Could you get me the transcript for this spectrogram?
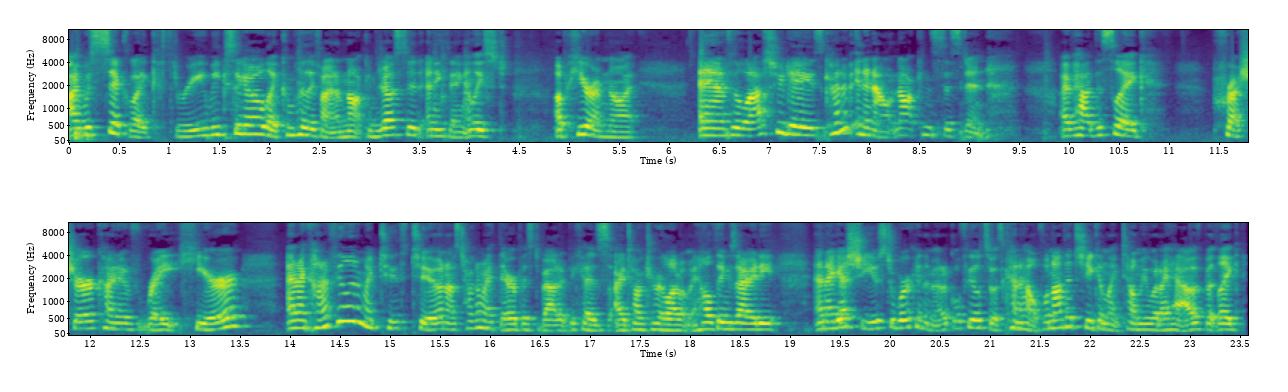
I was sick like three weeks ago, like completely fine. I'm not congested, anything. At least up here I'm not. And for the last few days, kind of in and out, not consistent. I've had this like pressure kind of right here and I kind of feel it in my tooth too and I was talking to my therapist about it because I talked to her a lot about my health anxiety and I guess she used to work in the medical field so it's kind of helpful not that she can like tell me what I have but like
